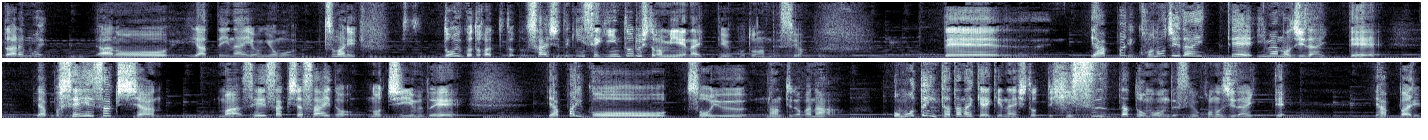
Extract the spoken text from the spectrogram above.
誰も、あのやっていないように思う。つまり、どういうことかってと、最終的に責任取る人が見えないっていうことなんですよ。で、やっぱりこの時代って、今の時代って、やっぱ制作者、まあ制作者サイドのチームで、やっぱりこう、そういう、なんていうのかな、表に立たなきゃいけない人って必須だと思うんですよ、この時代って。やっぱり。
